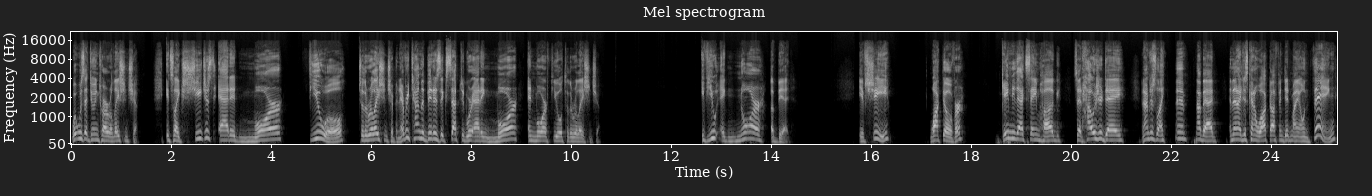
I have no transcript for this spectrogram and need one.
what was that doing to our relationship? It's like she just added more fuel to the relationship. And every time a bid is accepted, we're adding more and more fuel to the relationship. If you ignore a bid, if she walked over, gave me that same hug, said, How was your day? And I'm just like, Eh, not bad. And then I just kind of walked off and did my own thing.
